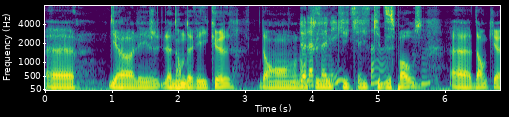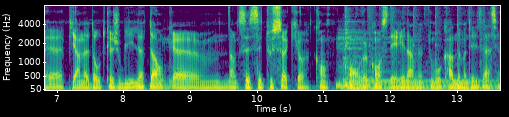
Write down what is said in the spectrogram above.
euh, il y a les, le nombre de véhicules dont, De la qui, famille, qui, qui- ça, qui hein? disposent. Mhm. Euh, donc, euh, puis il y en a d'autres que j'oublie. Là. Donc, euh, donc c'est, c'est tout ça qu'on, qu'on- qu'on veut considérer dans notre nouveau cadre de modélisation.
